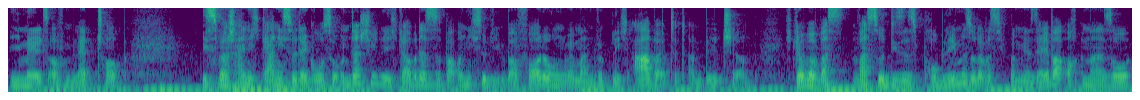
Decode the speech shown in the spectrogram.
E-Mails auf dem Laptop, ist wahrscheinlich gar nicht so der große Unterschied. Ich glaube, das ist aber auch nicht so die Überforderung, wenn man wirklich arbeitet am Bildschirm. Ich glaube, was, was so dieses Problem ist oder was ich bei mir selber auch immer so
